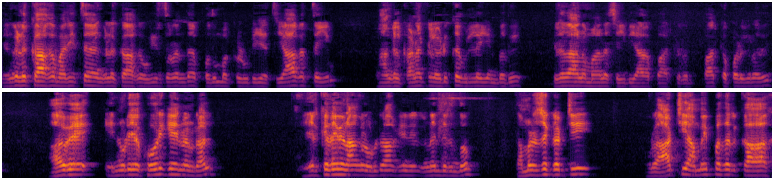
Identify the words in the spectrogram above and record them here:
எங்களுக்காக மறித்த எங்களுக்காக உயிர் துறந்த பொதுமக்களுடைய தியாகத்தையும் நாங்கள் கணக்கில் எடுக்கவில்லை என்பது பிரதானமான செய்தியாக பார்க்கிறது பார்க்கப்படுகிறது. ஆகவே என்னுடைய கோரிக்கை என்னென்றால் ஏற்கனவே நாங்கள் ஒன்றாக இணைந்திருந்தோம். தமிழிசை கட்சி ஒரு ஆட்சி அமைப்பதற்காக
